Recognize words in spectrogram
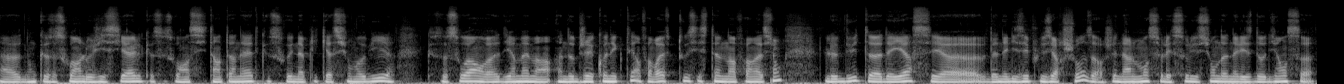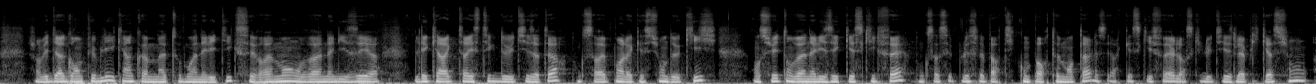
donc que ce soit un logiciel, que ce soit un site internet, que ce soit une application mobile, que ce soit on va dire même un, un objet connecté. Enfin bref, tout système d'information. Le but d'ailleurs c'est d'analyser plusieurs choses. Alors généralement sur les solutions d'analyse d'audience j'ai envie de dire grand public, hein, comme Matomo Analytics, c'est vraiment, on va analyser euh, les caractéristiques de l'utilisateur, donc ça répond à la question de qui. Ensuite, on va analyser qu'est-ce qu'il fait, donc ça c'est plus la partie comportementale, c'est-à-dire qu'est-ce qu'il fait lorsqu'il utilise l'application,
